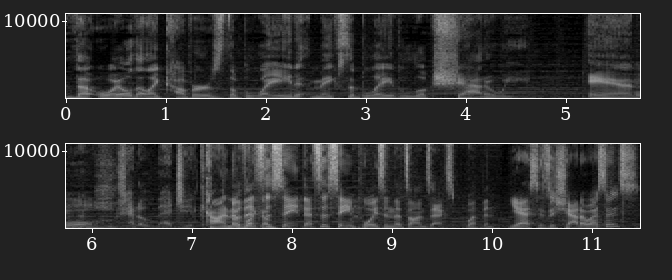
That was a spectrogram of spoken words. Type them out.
the oil that like covers the blade makes the blade look shadowy, and Oh, shadow magic. kind of. Oh, of that's like the a. same. That's the same poison that's on Zach's weapon. Yes, is it shadow essence?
